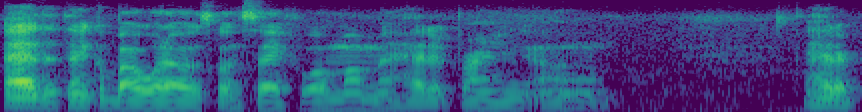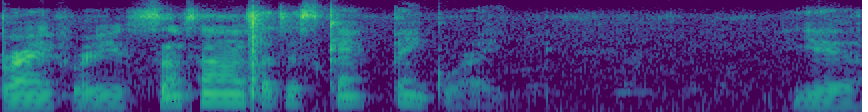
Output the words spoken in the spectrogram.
I had to think about what I was gonna say for a moment. I had a brain um I had a brain freeze. Sometimes I just can't think right. Yeah,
